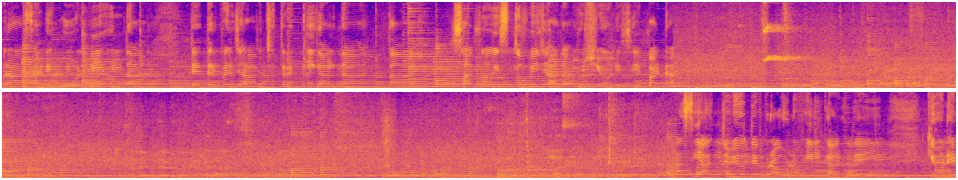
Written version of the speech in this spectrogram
ਭਰਾ ਸਾਡੇ ਕੋਲ ਵੀ ਹੁੰਦਾ ਤੇ ਇੱਧਰ ਪੰਜਾਬ 'ਚ ਤਰੱਕੀ ਕਰਦਾ, ਤਾਂ ਸਾਨੂੰ ਇਸ ਤੋਂ ਵੀ ਜ਼ਿਆਦਾ ਖੁਸ਼ੀ ਹੋਣੀ ਸੀ ਬਟ ਅਸੀਂ ਅੱਜ ਵੀ ਉੱਤੇ ਪ੍ਰਾਊਡ ਫੀਲ ਕਰਦੇ ਆ ਕਿ ਉਹਨੇ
